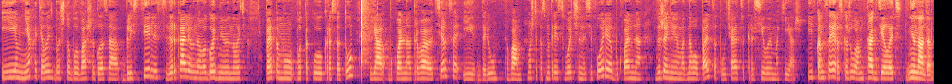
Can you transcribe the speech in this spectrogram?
И мне хотелось бы, чтобы ваши глаза блестели, сверкали в новогоднюю ночь. Поэтому вот такую красоту я буквально отрываю от сердца и дарю вам. Можете посмотреть сводчи на Сифоре, буквально движением одного пальца получается красивый макияж. И в конце я расскажу вам, как делать не надо.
